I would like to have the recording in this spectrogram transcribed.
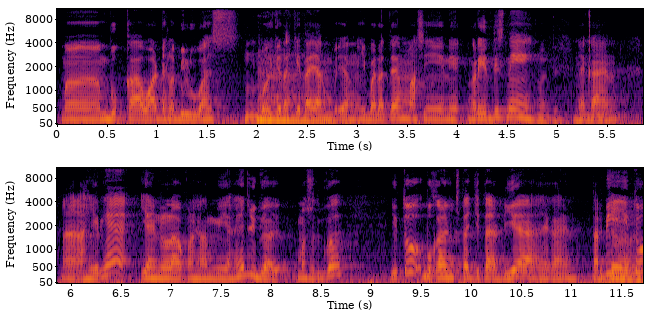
membuka wadah lebih luas buat kita kita yang yang ibaratnya masih ini- ngerintis nih, Ngerintis. ya kan. Nah akhirnya yang dilakukan Helmi Yahya juga maksud gue itu bukan cita-cita dia ya kan, tapi Betul. itu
